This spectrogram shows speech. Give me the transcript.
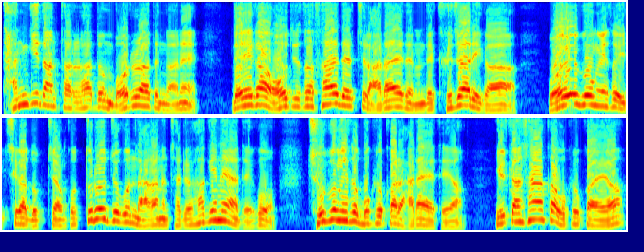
단기 단타를 하든 뭐를 하든 간에 내가 어디서 사야 될지를 알아야 되는데 그 자리가 월봉에서 이치가 높지 않고 뚫어주고 나가는 자리를 확인해야 되고 주봉에서 목표가를 알아야 돼요. 일단 상한가 목표가예요.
